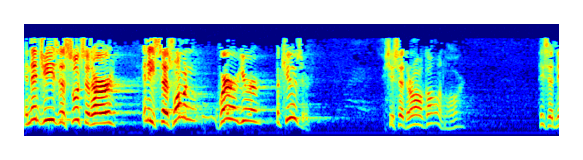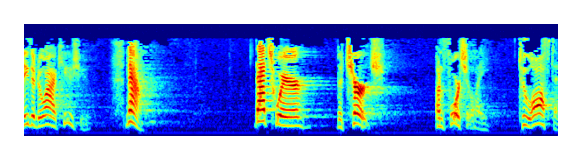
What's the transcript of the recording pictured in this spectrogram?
And then Jesus looks at her and he says, woman, where are your accusers? She said, they're all gone, Lord. He said, neither do I accuse you. Now, that's where the church, unfortunately, too often,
